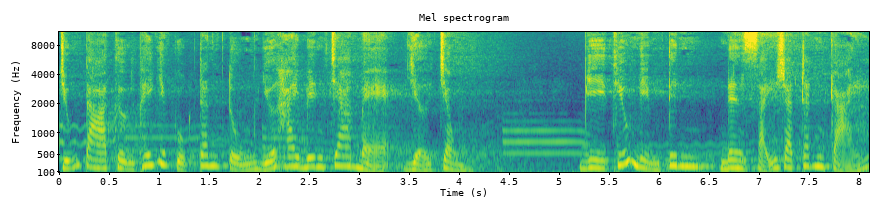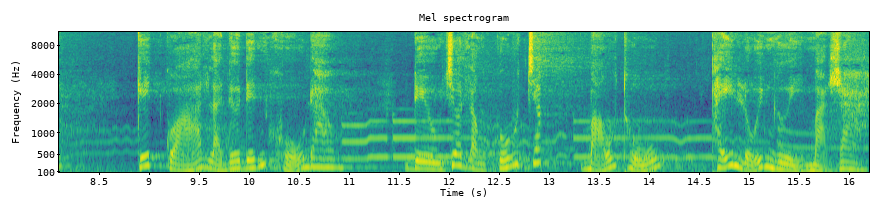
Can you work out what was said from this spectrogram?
chúng ta thường thấy những cuộc tranh tụng giữa hai bên cha mẹ, vợ chồng. Vì thiếu niềm tin nên xảy ra tranh cãi, kết quả là đưa đến khổ đau, đều do lòng cố chấp, bảo thủ, thấy lỗi người mà ra.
